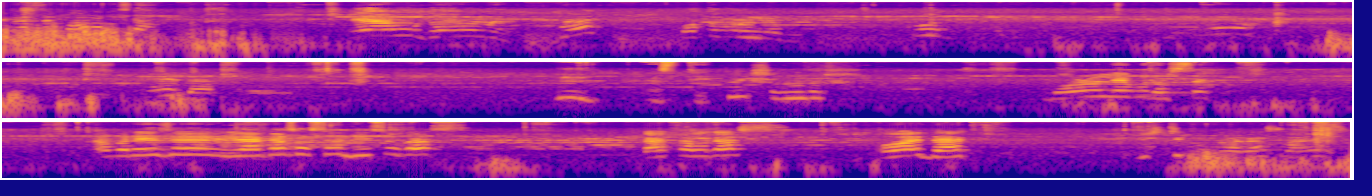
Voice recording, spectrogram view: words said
এটা চা। এ আমু ধরো না হ্যাঁ? সুন্দর বড় লেবু ধরছে আবার এই যে ইয়া গাছ আছে, লিচু গাছ, কাঁঠাল গাছ। ওই দেখ, মিষ্টি কুমড়া গাছ লাগাইছে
